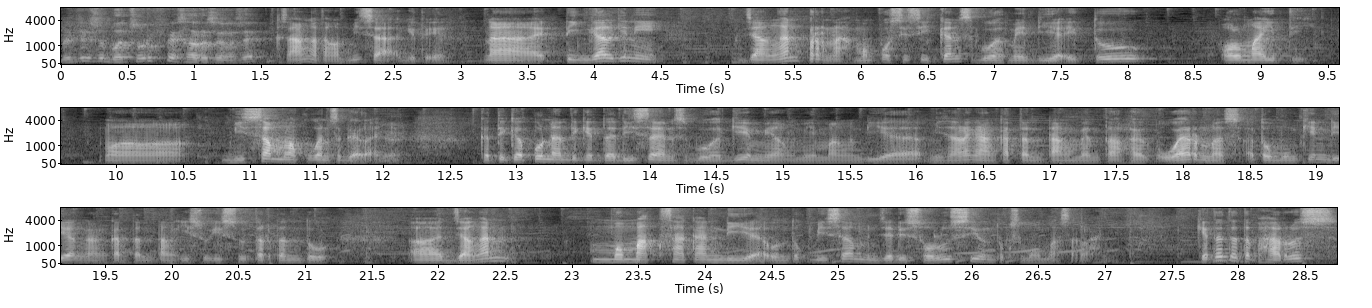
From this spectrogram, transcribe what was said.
Berarti bisa buat survei seharusnya mas ya? sangat sangat bisa gitu ya. Nah, tinggal gini, jangan pernah memposisikan sebuah media itu almighty, bisa melakukan segalanya. Ketika pun nanti kita desain sebuah game yang memang dia misalnya ngangkat tentang mental health awareness atau mungkin dia ngangkat tentang isu-isu tertentu, eh, jangan memaksakan dia untuk bisa menjadi solusi untuk semua masalahnya. Kita tetap harus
